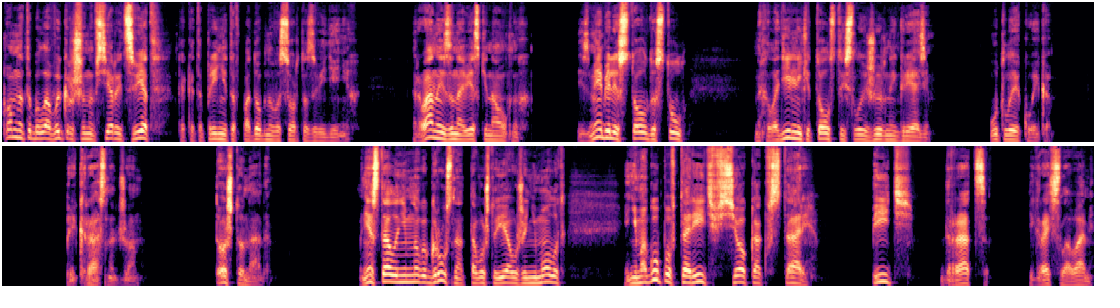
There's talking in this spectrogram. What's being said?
Комната была выкрашена в серый цвет, как это принято в подобного сорта заведениях. Рваные занавески на окнах. Из мебели стол да стул. На холодильнике толстый слой жирной грязи. Утлая койка. Прекрасно, Джон. То, что надо. Мне стало немного грустно от того, что я уже не молод и не могу повторить все, как в старь. Пить, драться, играть словами.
